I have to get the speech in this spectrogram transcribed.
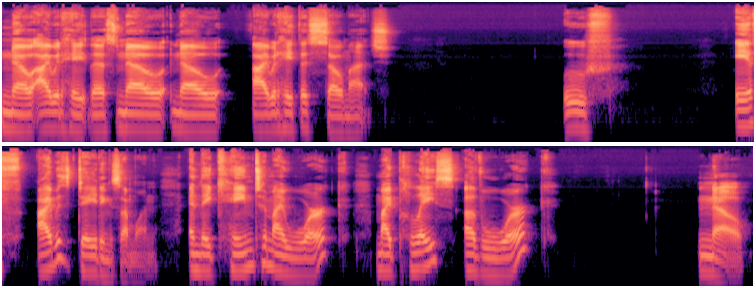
No, I would hate this. No, no, I would hate this so much. Oof. If I was dating someone and they came to my work, my place of work, no,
